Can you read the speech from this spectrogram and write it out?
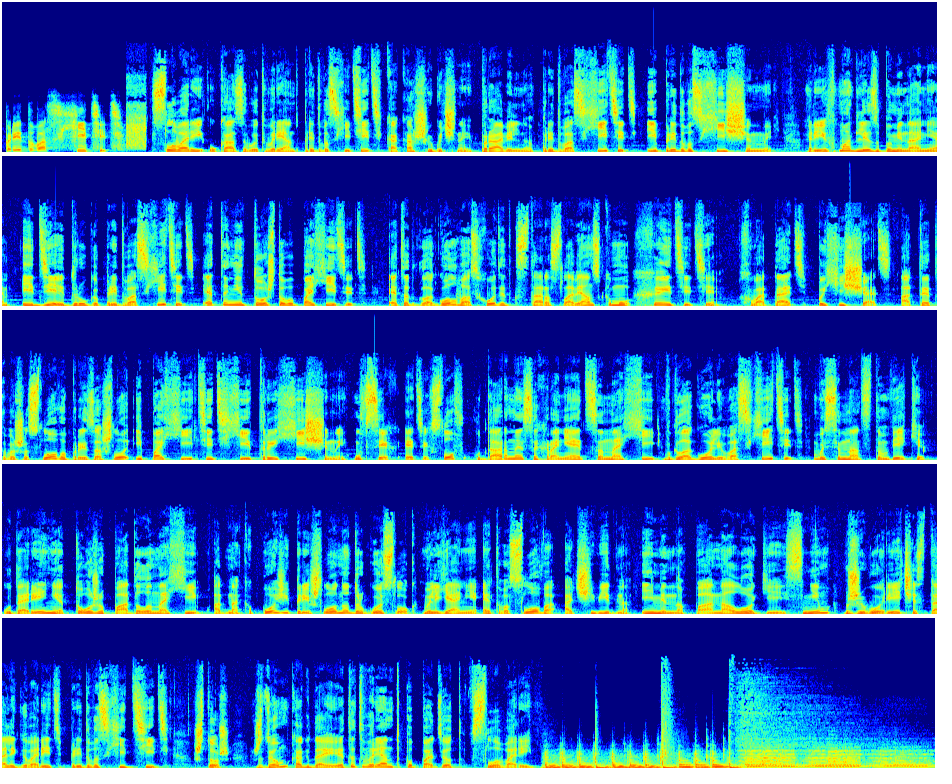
Предвосхитить. Словари указывают вариант «предвосхитить» как ошибочный. Правильно, «предвосхитить» и «предвосхищенный». Рифма для запоминания. Идея друга «предвосхитить» — это не то, чтобы похитить. Этот глагол восходит к старославянскому «хейтите», хватать, похищать. От этого же слова произошло и похитить, хитрый, хищенный. У всех этих слов ударное сохраняется на хи. В глаголе восхитить в XVIII веке ударение тоже падало на хи, однако позже перешло на другой слог. Влияние этого слова очевидно. Именно по аналогии с ним в живой речи стали говорить предвосхитить. Что ж, ждем, когда и этот вариант попадет в словари.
